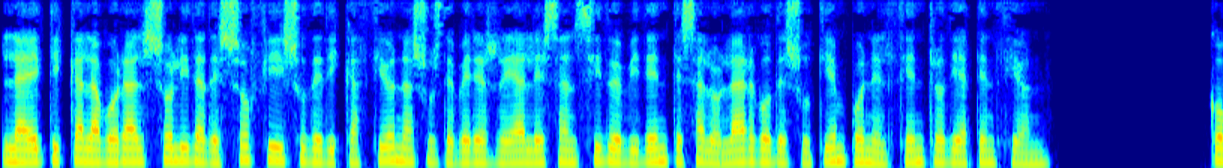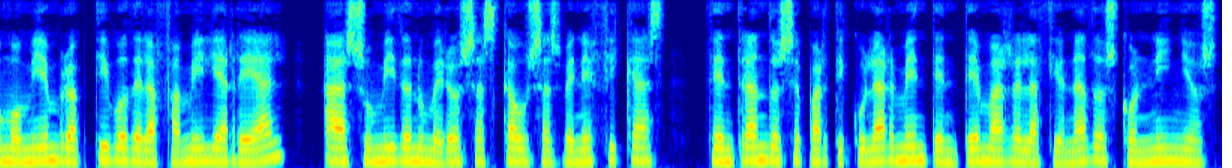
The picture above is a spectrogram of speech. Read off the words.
La ética laboral sólida de Sophie y su dedicación a sus deberes reales han sido evidentes a lo largo de su tiempo en el centro de atención. Como miembro activo de la familia real, ha asumido numerosas causas benéficas, centrándose particularmente en temas relacionados con niños,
